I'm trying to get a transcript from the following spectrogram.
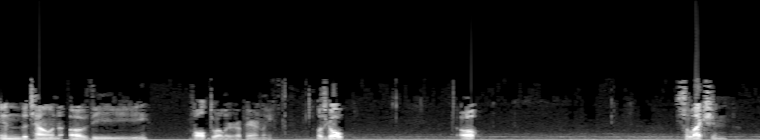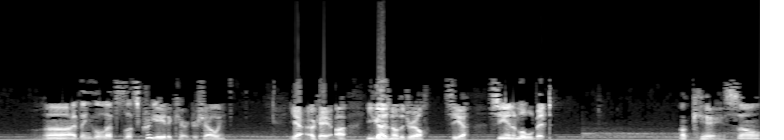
in the town of the Vault Dweller, apparently. Let's go. Oh. Selection. Uh, I think let's let's create a character, shall we? Yeah. Okay. Uh, you guys know the drill. See ya. See you in a little bit. Okay. So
